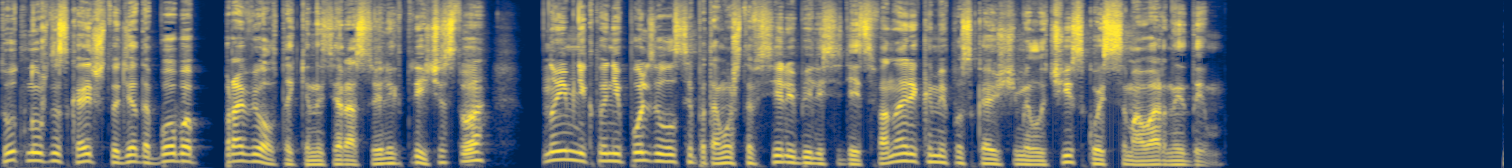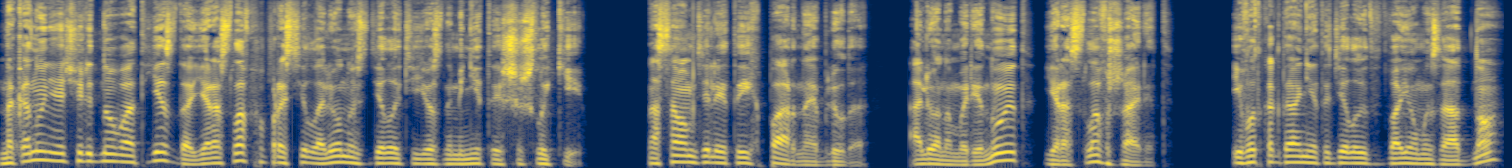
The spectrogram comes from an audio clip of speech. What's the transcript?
Тут нужно сказать, что деда Боба провел таки на террасу электричество, но им никто не пользовался, потому что все любили сидеть с фонариками, пускающими лучи сквозь самоварный дым. Накануне очередного отъезда Ярослав попросил Алену сделать ее знаменитые шашлыки. На самом деле это их парное блюдо. Алена маринует, Ярослав жарит. И вот когда они это делают вдвоем и заодно,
